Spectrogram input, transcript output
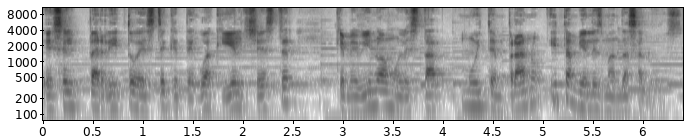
Es el perrito este que tengo aquí, el Chester, que me vino a molestar muy temprano y también les manda saludos.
